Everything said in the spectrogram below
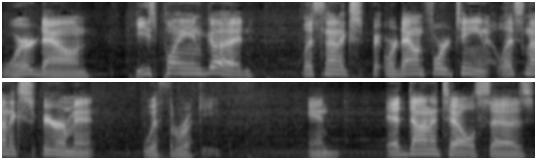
We're down. He's playing good. Let's not exper- we're down 14. Let's not experiment with the rookie. And Ed Donatell says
